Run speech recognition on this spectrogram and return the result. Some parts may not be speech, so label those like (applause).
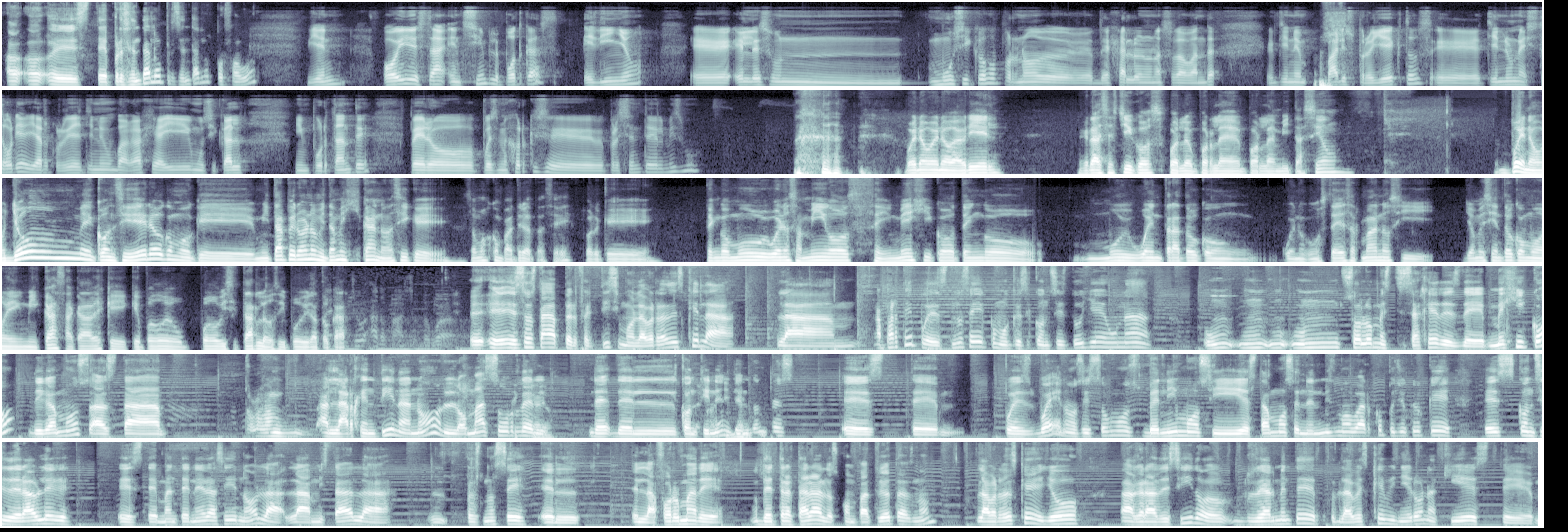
oh, oh, este, preséntalo, preséntalo, por favor. Bien. Hoy está en Simple Podcast Ediño. Eh, él es un músico, por no dejarlo en una sola banda. Él tiene varios proyectos, eh, tiene una historia ya recorrida, tiene un bagaje ahí musical importante, pero pues mejor que se presente él mismo. (laughs) Bueno, bueno, Gabriel, gracias chicos por, por, la, por la invitación. Bueno, yo me considero como que mitad peruano, mitad mexicano, así que somos compatriotas, ¿eh? Porque tengo muy buenos amigos en México, tengo muy buen trato con, bueno, con ustedes hermanos y yo me siento como en mi casa cada vez que, puedo, puedo visitarlos y puedo ir a tocar. Eh, eh, eso está perfectísimo. La verdad es que la, la, mm, aparte, pues, no sé, como que se constituye una, un, un- un solo mestizaje desde México, digamos, hasta um, a la Argentina, ¿no? Lo más sur del, Claro. de- del continente. Entonces, este, pues bueno, si somos, venimos y estamos en el mismo barco, pues yo creo que es considerable este, mantener así, ¿no? La, la amistad, la, pues no sé, el- la forma de, de tratar a los compatriotas, ¿no? La verdad es que yo agradecido, realmente, pues la vez que vinieron aquí, este,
